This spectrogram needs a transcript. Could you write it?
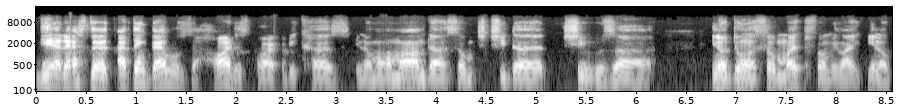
Yeah, that's the. I think that was the hardest part because you know my mom done so. She did. She was uh you know, doing so much for me, like, you know,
